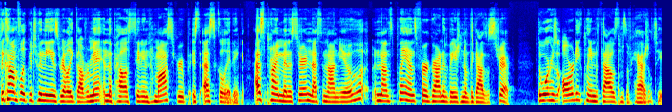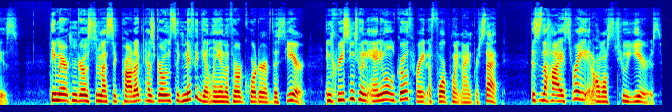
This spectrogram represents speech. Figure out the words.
The conflict between the Israeli government and the Palestinian Hamas group is escalating as Prime Minister Netanyahu announced plans for a ground invasion of the Gaza Strip. The war has already claimed thousands of casualties. The American gross domestic product has grown significantly in the third quarter of this year, increasing to an annual growth rate of 4.9%. This is the highest rate in almost two years.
